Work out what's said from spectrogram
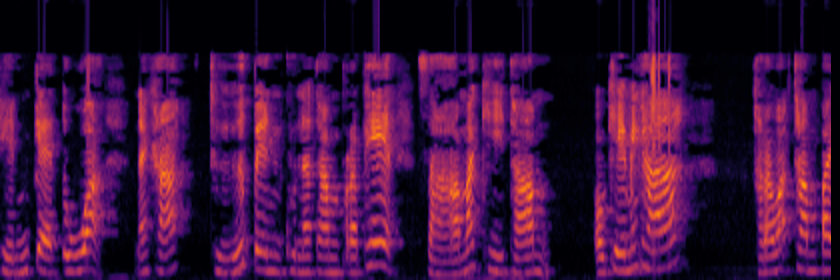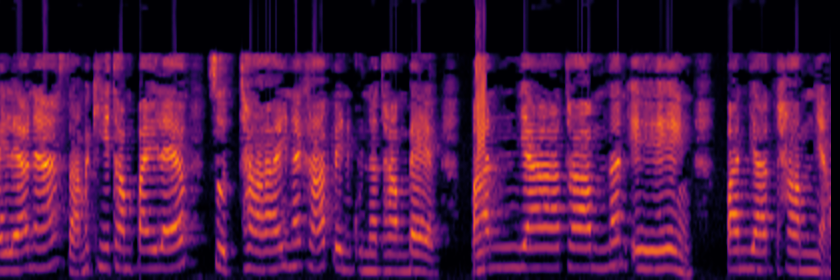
เห็นแก่ตัวนะคะ ถือเป็นคุณธรรมประเภท สามัคคีธรรม โอเคไหมคะคารวะธรรมไปแล้วนะ สามัคคีธรรมไปแล้ว สุดท้ายนะคะ เป็นคุณธรรมแบบ ปัญญาธรรมนั่นเอง ปัญญาธรรมเนี่ย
